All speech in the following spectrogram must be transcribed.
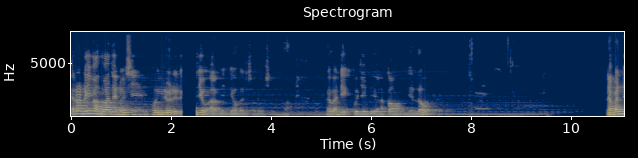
အဲ့တော့နိဗ္ဗာန်သွားခြင်းလို့ရှိရင်ဘုန်းကြီးတို့တွေညုတ်အပြင်ပြောမယ်ဆိုလို့ရှိရင်နံပါတ်1ကိုချင်းတရားကောင်းရင်လုံးနံပါတ်2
